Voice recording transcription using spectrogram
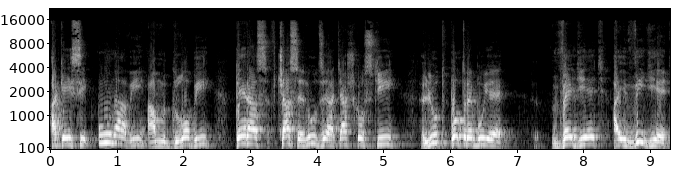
akejsi únavy a mdloby, teraz v čase núdze a ťažkosti ľud potrebuje vedieť aj vidieť,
